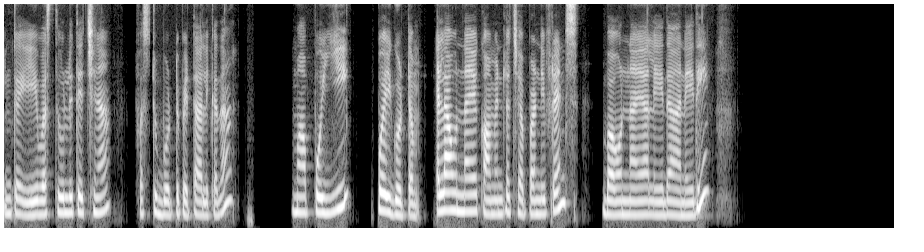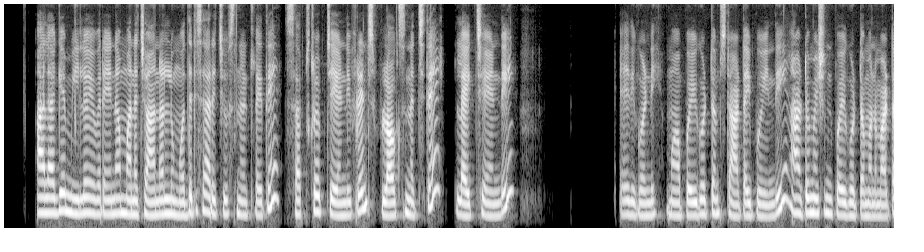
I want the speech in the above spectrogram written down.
ఇంకా ఏ వస్తువులు తెచ్చినా ఫస్ట్ బొట్టు పెట్టాలి కదా? మా పొయ్యి పొయ్యి గొట్టం ఎలా ఉన్నాయో కామెంట్లో చెప్పండి ఫ్రెండ్స్. బాగున్నాయా లేదా అనేది అలాగే మీలో ఎవరైనా మన ఛానల్ను మొదటిసారి చూసినట్లయితే సబ్స్క్రైబ్ చేయండి ఫ్రెండ్స్. బ్లాగ్స్ నచ్చితే లైక్ చేయండి. ఇదిగోండి మా పొయ్యిగొట్టం స్టార్ట్ అయిపోయింది. ఆటోమేషన్ పొయ్యిగొట్టం అనమాట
